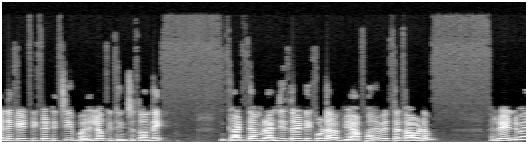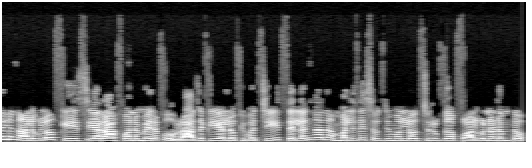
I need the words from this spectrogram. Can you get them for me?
ఆయనకే టికెట్ ఇచ్చి బరిలోకి దించుతోంది. గడ్డం రంజిత్ రెడ్డి కూడా వ్యాపారవేత్త కావడం. రెండు వేల నాలుగులో కేసీఆర్ ఆహ్వానం మేరకు రాజకీయాల్లోకి వచ్చి తెలంగాణ మలిదేశ ఉద్యమంలో చురుగ్గా పాల్గొనడంతో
